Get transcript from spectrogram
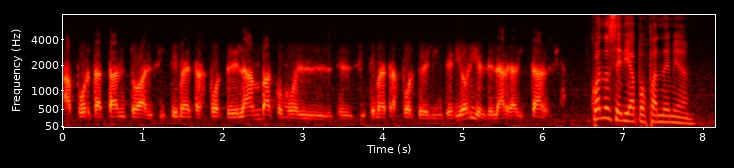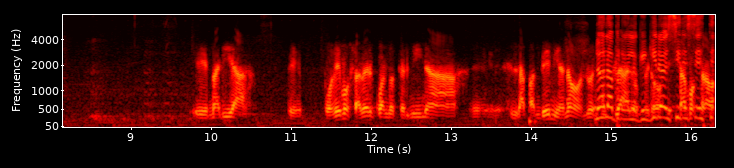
aporta tanto al sistema de transporte del AMBA como el, sistema de transporte del interior y el de larga distancia. ¿Cuándo sería pospandemia? Eh, María, eh, podemos saber cuándo termina la pandemia, no. No, no, pero lo que quiero decir es este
